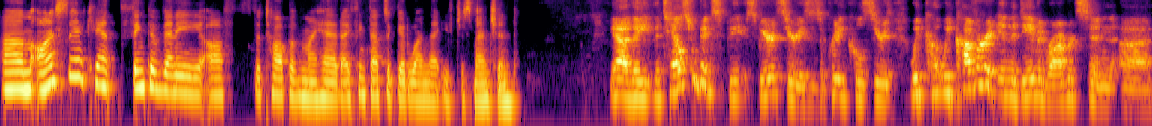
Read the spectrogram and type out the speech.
Um, honestly, I can't think of any off the top of my head. I think that's a good one that you've just mentioned. Yeah, the, the Tales from Big Spirit series is a pretty cool series. We, co- we cover it in the David Robertson uh,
